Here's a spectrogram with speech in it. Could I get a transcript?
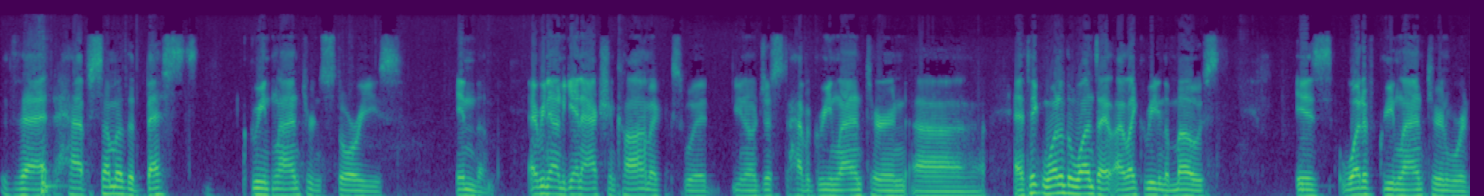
that have some of the best Green Lantern stories in them. Every now and again, Action Comics would you know just have a Green Lantern. Uh, and I think one of the ones I, I like reading the most is "What if Green Lantern were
